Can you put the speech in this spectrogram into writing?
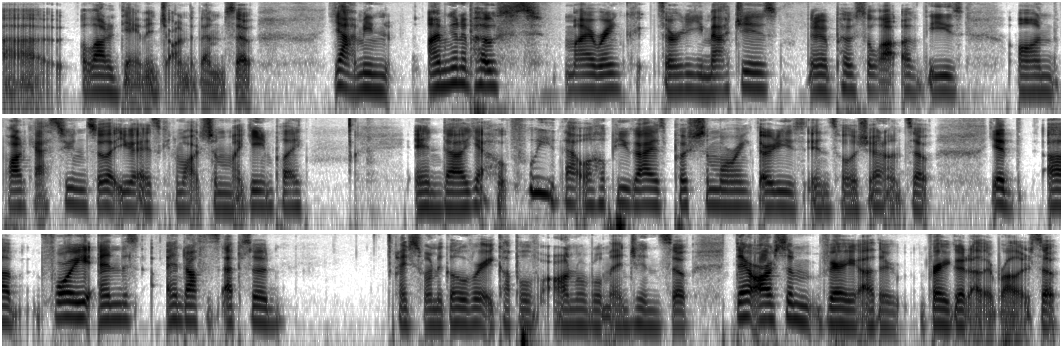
uh, a lot of damage onto them. So, yeah, I mean, I'm going to post my rank 30 matches. I'm going to post a lot of these on the podcast soon so that you guys can watch some of my gameplay. And uh, yeah, hopefully that will help you guys push some more rank 30s in Solo Showdown. So yeah, uh, before we end this end off this episode, I just want to go over a couple of honorable mentions. So there are some very other very good other brawlers. So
